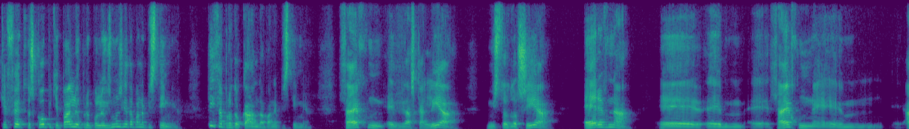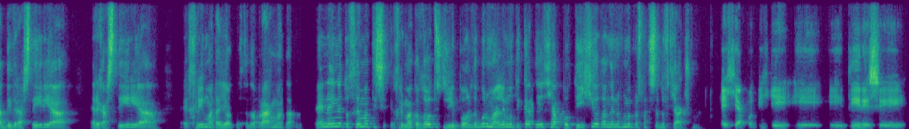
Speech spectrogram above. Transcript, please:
Και φέτος κόπηκε πάλι ο προπολογισμό για τα πανεπιστήμια. Τι θα πρωτοκάνουν τα πανεπιστήμια, Θα έχουν ε, διδασκαλία, μισθοδοσία, έρευνα, ε, ε, ε θα έχουν αντιδραστήρια, εργαστήρια, ε, χρήματα για όλα αυτά τα πράγματα. Ένα είναι το θέμα της χρηματοδότησης, λοιπόν. Δεν μπορούμε να λέμε ότι κάτι έχει αποτύχει όταν δεν έχουμε προσπαθήσει να το φτιάξουμε. Έχει αποτύχει η, η τήρηση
